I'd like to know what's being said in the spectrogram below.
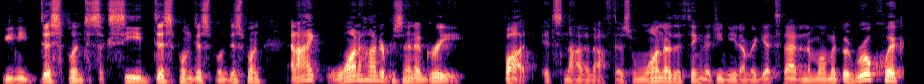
You need discipline to succeed, discipline, discipline, discipline. And I 100% agree, but it's not enough. There's one other thing that you need. I'm going to get to that in a moment. But real quick,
